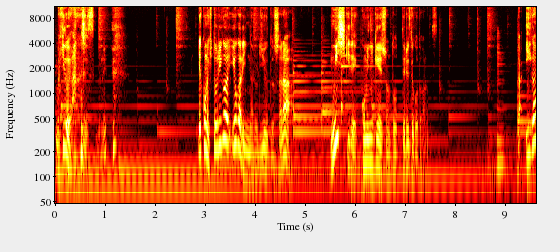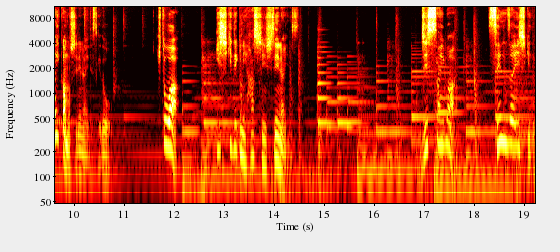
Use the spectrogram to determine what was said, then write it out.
まあ、ひどい話ですけどね。で、この一人がよがりになる理由としたら、無意識でコミュニケーション取ってるってことがあるんです。意外かもしれないですけど、人は意識的に発信していないんです。実際は潜在意識で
